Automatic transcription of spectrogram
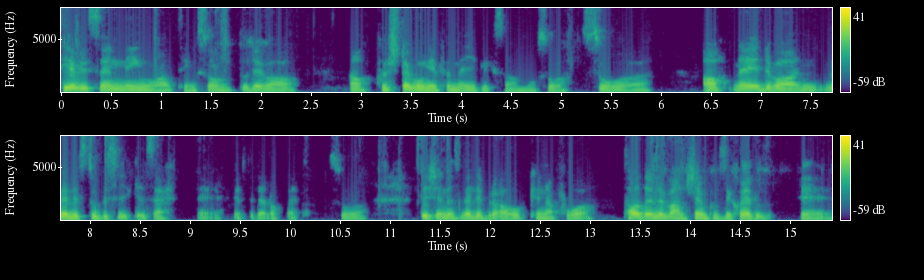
tv-sändning och allting sånt och det var ja, första gången för mig liksom och så. Så ja, nej, det var en väldigt stor besvikelse eh, efter det loppet. Så det kändes väldigt bra att kunna få ta den revanschen på sig själv eh,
